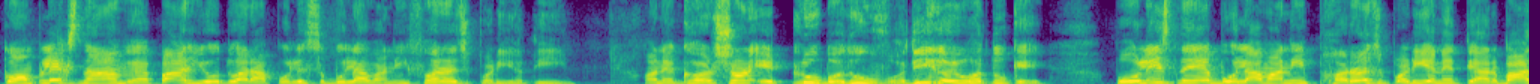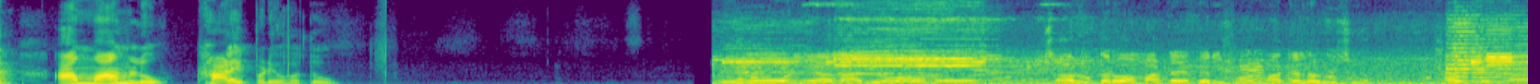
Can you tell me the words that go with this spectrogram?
કોમ્પ્લેક્સના વેપારીઓ દ્વારા પોલીસ બોલાવવાની ફરજ પડી હતી. અને ઘર્ષણ એટલું બધું વધી ગયું હતું કે પોલીસને બોલાવવાની ફરજ પડી અને ત્યારબાદ આ મામલો ઠાળે પડ્યો હતો. હું અહીંયા લારીઓવાળાનું સારું કરવા માટે, ગરીબો માટે લડું છું. આ છેલ્લા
